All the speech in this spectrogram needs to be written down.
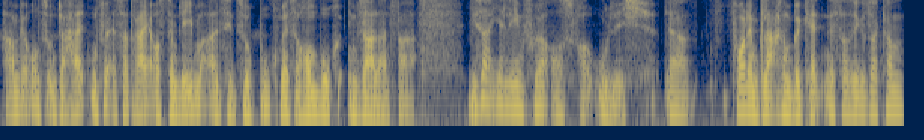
haben wir uns unterhalten für SA3 aus dem Leben, als sie zur Buchmesse Hombuch im Saarland war. Wie sah Ihr Leben früher aus, Frau Uhlich? Ja, vor dem klaren Bekenntnis, dass Sie gesagt haben,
